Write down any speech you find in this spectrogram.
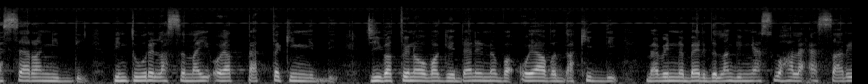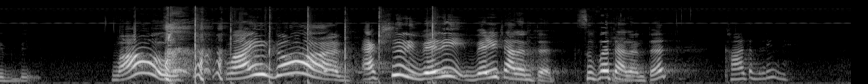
ඇස්සරං ඉද්දි පින්තූරෙ ලස්සනයි ඔයත් පැත්තකින් ඉද්දි ජීවත් වෙනව වගේ දැනෙනව ඔයාව දකිද්දි මැවෙන්න බැරිද ළඟින් ඇස් වහලා ඇස් අරිද්දි. Wow! My god! Actually very very talented. Super talented. කාටද ලිව්වේ නැති වා කිව්වනේ ආ, ලියන්න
